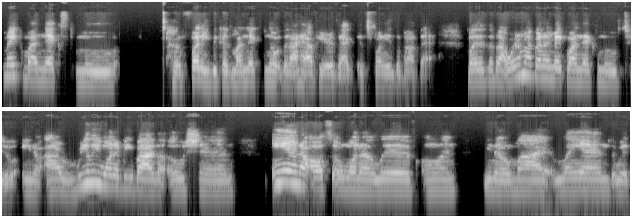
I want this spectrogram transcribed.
make my next move. funny because my next note that I have here is that it's funny is about that. But it's about where am I going to make my next move to? You know, I really want to be by the ocean and I also want to live on you know, my land with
